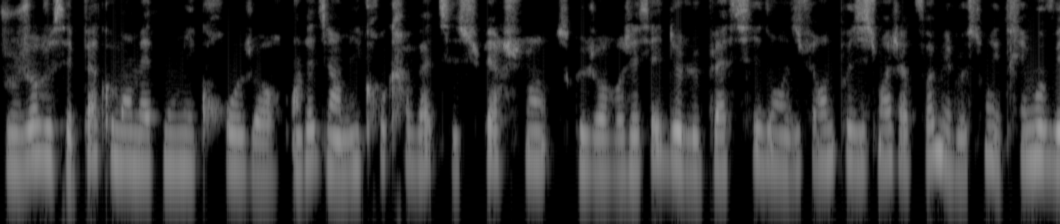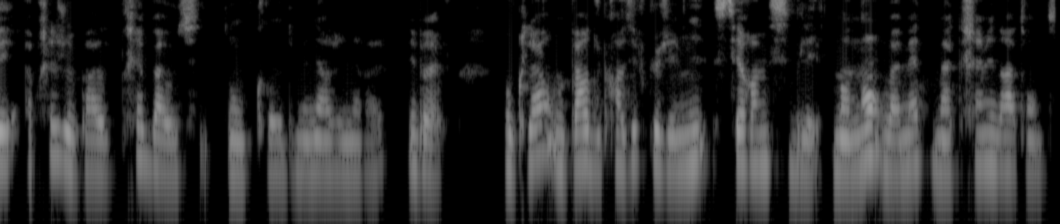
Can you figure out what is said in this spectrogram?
Je vous jure, je sais pas comment mettre mon micro. Genre, en fait, j'ai un micro cravate, c'est super chiant. Parce que, genre, j'essaye de le placer dans différentes positions à chaque fois, mais le son est très mauvais. Après, je parle très bas aussi, donc euh, de manière générale. Mais bref. Donc là, on part du principe que j'ai mis sérum ciblé. Maintenant, on va mettre ma crème hydratante.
